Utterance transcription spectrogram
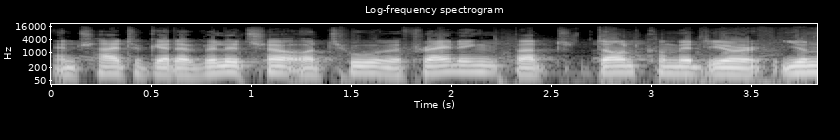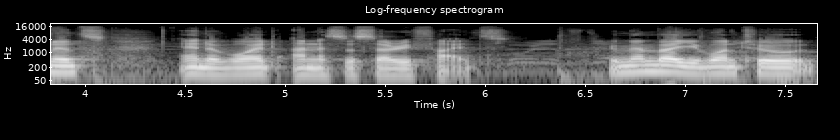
and try to get a villager or two with raiding, but don't commit your units and avoid unnecessary fights. Remember you want to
